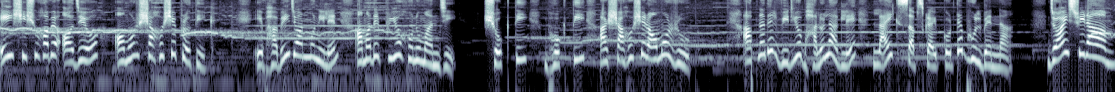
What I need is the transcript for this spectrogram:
এই শিশু হবে অজেয়, অমর সাহসে প্রতীক। এভাবেই জন্ম নিলেন আমাদের প্রিয় হনুমানজি। শক্তি, ভক্তি আর সাহসের অমর রূপ। আপনাদের ভিডিও ভালো লাগলে লাইক, সাবস্ক্রাইব করতে ভুলবেন না। জয় শ্রীরাম!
